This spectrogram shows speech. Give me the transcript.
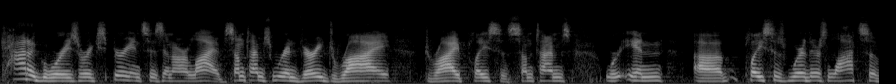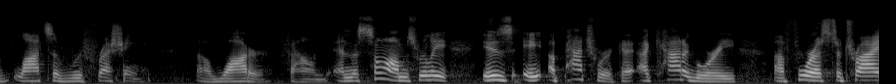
categories or experiences in our lives. Sometimes we're in very dry, dry places. Sometimes we're in uh, places where there's lots of lots of refreshing uh, water found. And the Psalms really is a, a patchwork, a, a category uh, for us to try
